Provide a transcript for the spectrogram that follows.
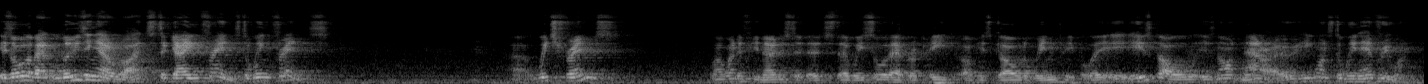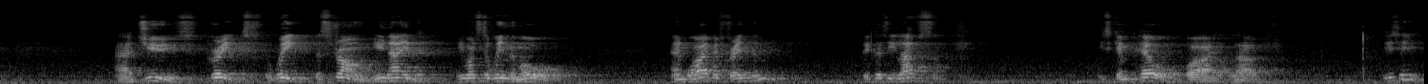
is all about losing our rights to gain friends, to win friends. Uh, which friends? Well, I wonder if you noticed it. That we saw that repeat of his goal to win people. His goal is not narrow. He wants to win everyone. Uh, Jews, Greeks, the weak, the strong, you name it. He wants to win them all. And why befriend them? Because he loves them. He's compelled by love. Do you, see,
